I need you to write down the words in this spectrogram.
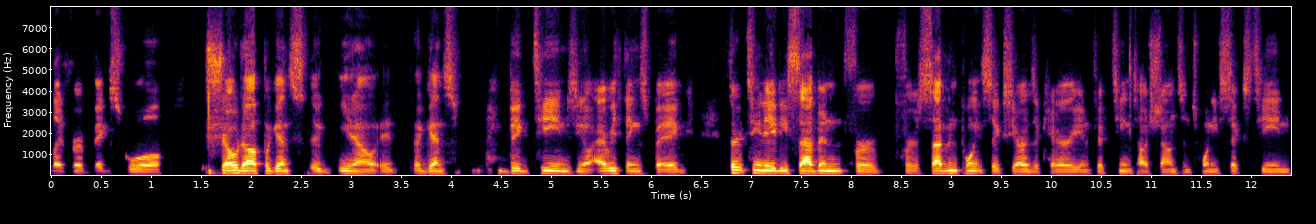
played for a big school, showed up against uh, you know against big teams. You know everything's big. 1387 for for 7.6 yards a carry and 15 touchdowns in 2016.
